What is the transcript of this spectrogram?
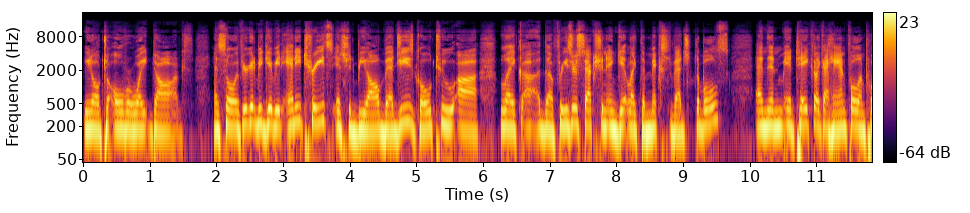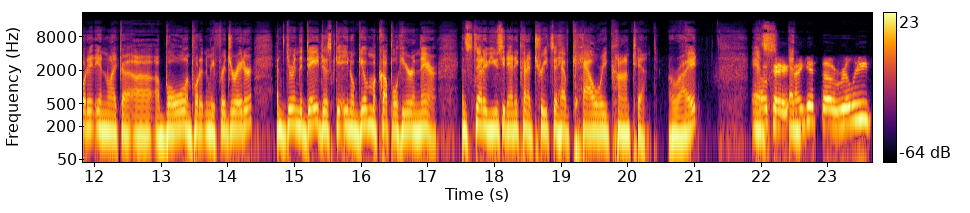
you know, to overweight dogs. And so if you're going to be giving any treats, it should be all veggies. Go to, uh, like, uh, the freezer section and get like the mixed vegetables and then it take like a handful and put it in like a, a, bowl and put it in the refrigerator. And during the day, just get, you know, give them a couple here and there instead of using any kind of treats that have calorie content. All right. And, Okay, and- I get the really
